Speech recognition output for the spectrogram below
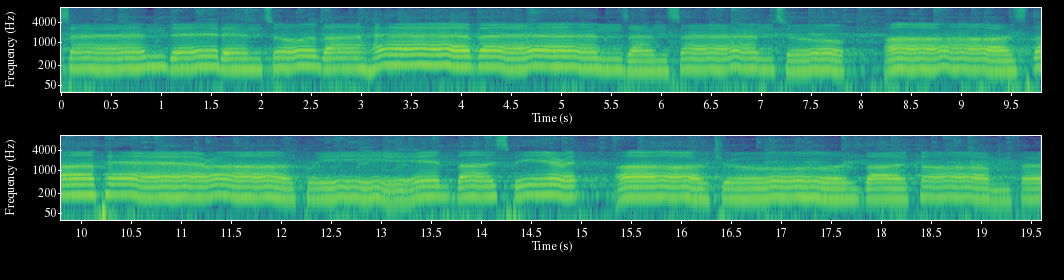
Ascended into the heavens and sent to us the Paraclete, the Spirit of truth, the Comforter.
